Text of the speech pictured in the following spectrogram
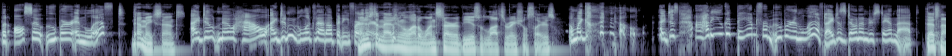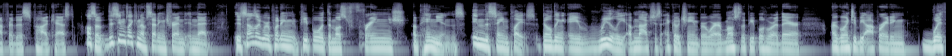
but also Uber and Lyft. That makes sense. I don't know how. I didn't look that up any further. I'm just imagining a lot of one star reviews with lots of racial slurs. oh my God, no. I just, how do you get banned from Uber and Lyft? I just don't understand that. That's not for this podcast. Also, this seems like an upsetting trend in that it sounds like we're putting people with the most fringe opinions in the same place, building a really obnoxious echo chamber where most of the people who are there are going to be operating with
